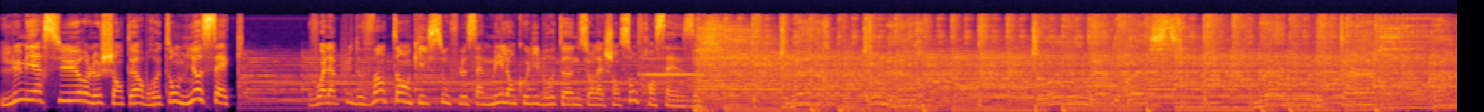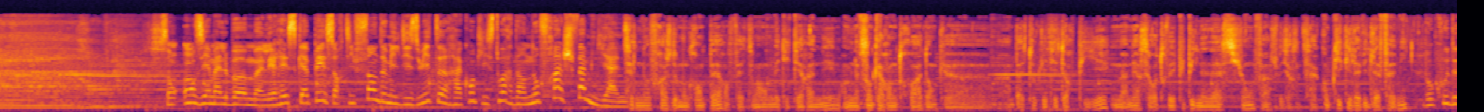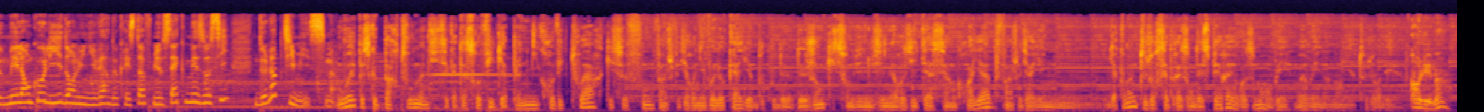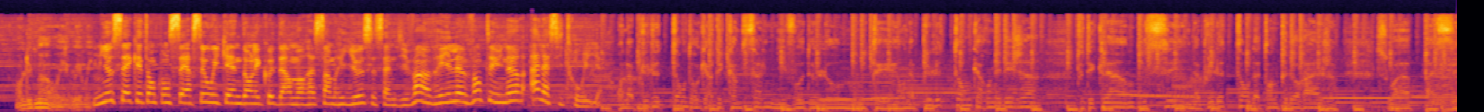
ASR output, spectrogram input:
Lumière sur le chanteur breton Miosek. Voilà plus de 20 ans qu'il souffle sa mélancolie bretonne sur la chanson française. Son onzième album, Les Rescapés, sorti fin 2018, raconte l'histoire d'un naufrage familial. C'est le naufrage de mon grand-père, en fait, en Méditerranée, en 1943, donc euh, un bateau qui était torpillé. Ma mère s'est retrouvée pupille de la nation, enfin, je veux dire, ça a compliqué la vie de la famille. Beaucoup de mélancolie dans l'univers de Christophe Miossec, mais aussi de l'optimisme. Oui, parce que partout, même si c'est catastrophique, il y a plein de micro-victoires qui se font, enfin, je veux dire, au niveau local, il y a beaucoup de, de gens qui sont d'une générosité assez incroyable, enfin, je veux dire, il y a une il y a quand même toujours cette raison d'espérer, heureusement, oui. Oui, oui, non, non, il y a toujours des... En l'humain En l'humain, oui, oui, oui. Mieux sec est en concert ce week-end dans les Côtes d'Armor à Saint-Brieuc, ce samedi 20 avril, 21h à la citrouille. On n'a plus le temps de regarder comme ça le niveau de l'eau monter. On n'a plus le temps car on est déjà tout éclat poussé. On n'a plus le temps d'attendre que l'orage soit passé.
